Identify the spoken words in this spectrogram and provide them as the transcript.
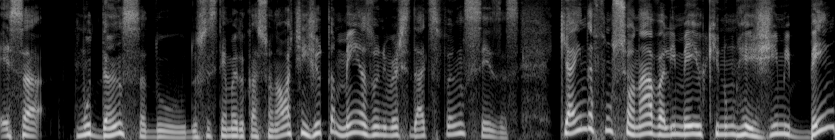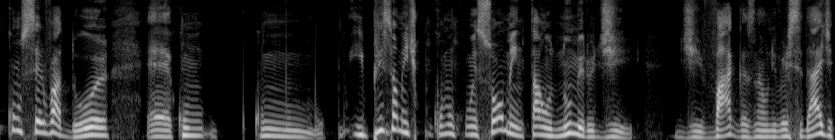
essa mudança do, do sistema educacional atingiu também as universidades francesas, que ainda funcionava ali meio que num regime bem conservador, é, com, com, e principalmente como começou a aumentar o número de, de vagas na universidade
